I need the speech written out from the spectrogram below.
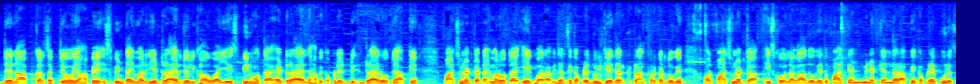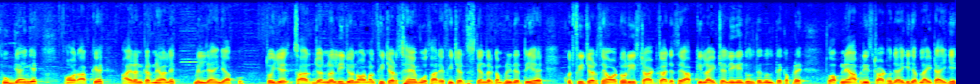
देन आप कर सकते हो यहाँ पे स्पिन टाइमर ये ड्रायर जो लिखा हुआ है, ये स्पिन होता है ड्रायर जहाँ पे कपड़े ड्रायर होते हैं, आपके पाँच मिनट का टाइमर होता है, एक बार आप इधर से कपड़े धुल के इधर ट्रांसफ़र कर दोगे और पाँच मिनट का इसको लगा दोगे तो पाँच मिनट के अंदर आपके कपड़े पूरे सूख जाएँगे और आपके आयरन करने वाले मिल जाएँगे आपको। तो ये सार जनरली जो नॉर्मल फीचर्स हैं, वो सारे फीचर्स इसके अंदर कंपनी देती है। कुछ फीचर्स हैं ऑटो रीस्टार्ट का, जैसे आपकी लाइट चली गई धुलते धुलते कपड़े। तो अपने आप रिस्टार्ट हो जाएगी जब लाइट आएगी।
